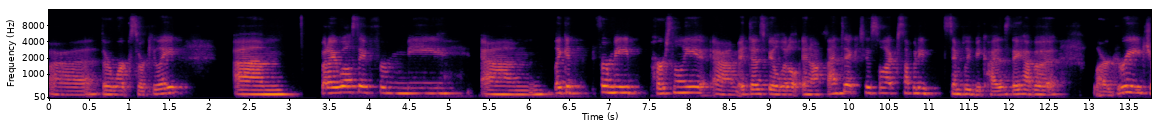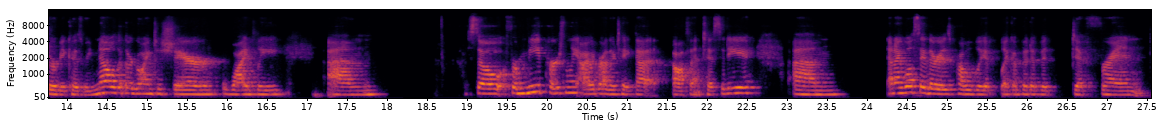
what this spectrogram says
uh, their work circulate. Um, but I will say, for me, um, like it for me personally, um, it does feel a little inauthentic to select somebody simply because they have a large reach or because we know that they're going to share widely. Um, so for me personally, I would rather take that authenticity. Um, and I will say there is probably a, like a bit of a different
